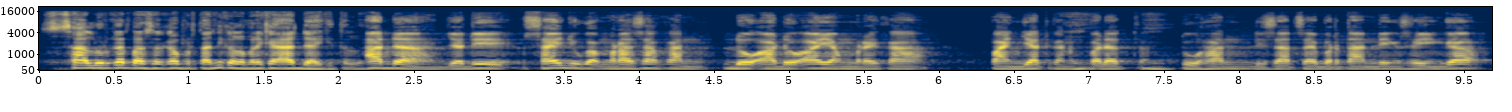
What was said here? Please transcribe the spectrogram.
salurkan pada saat kamu bertanding kalau mereka ada gitu loh? ada. Jadi saya juga merasakan doa-doa yang mereka panjatkan kepada t- Tuhan di saat saya bertanding sehingga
